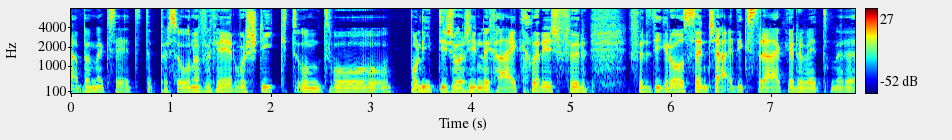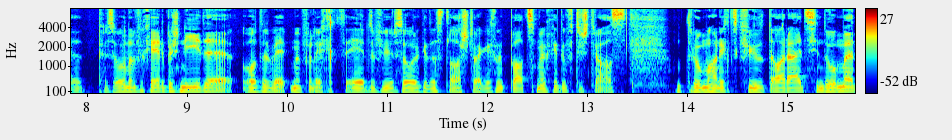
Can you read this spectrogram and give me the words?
Eben, man sieht den Personenverkehr, der steigt und wo politisch wahrscheinlich heikler ist für, für die grossen Entscheidungsträger. Wird man den Personenverkehr beschneiden oder wird man vielleicht eher dafür sorgen, dass die Lastwagen ein bisschen Platz machen auf der Straße? Und darum habe ich das Gefühl, die Anreize sind um, der,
